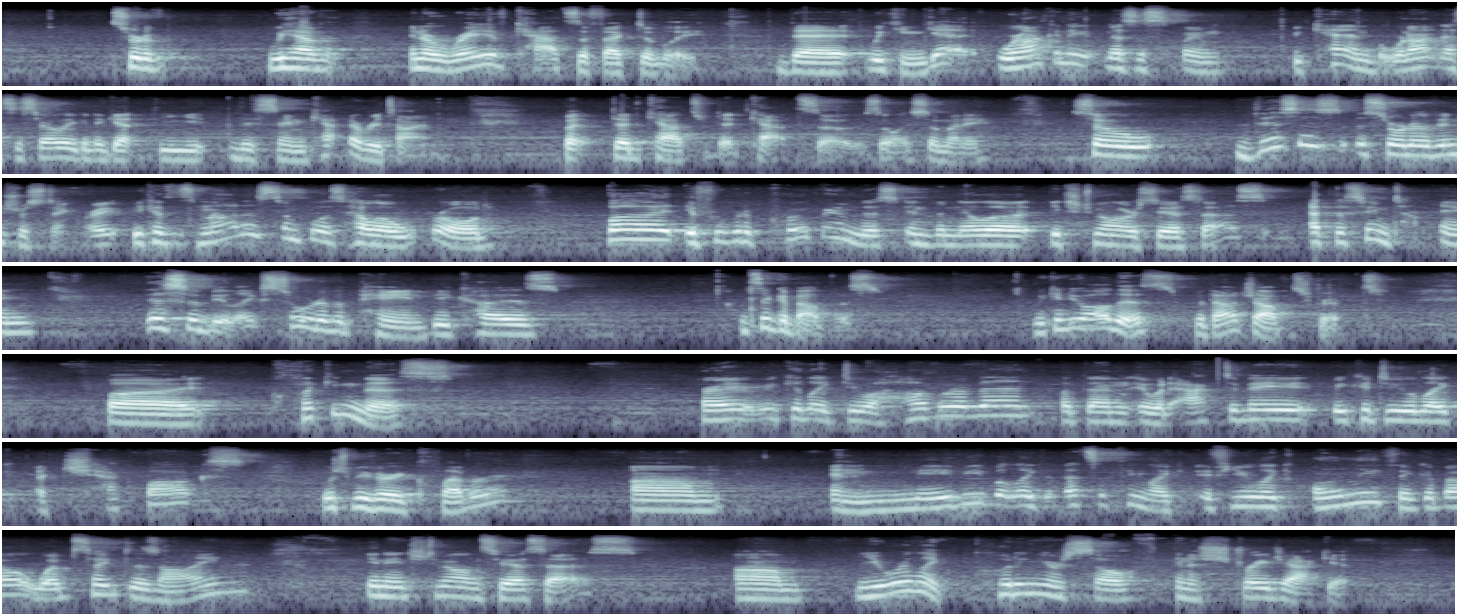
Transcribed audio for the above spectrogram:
sort of, we have an array of cats effectively that we can get. We're not going to necessarily, we can, but we're not necessarily going to get the, the same cat every time. But dead cats are dead cats, so there's only so many. So this is sort of interesting, right? Because it's not as simple as hello world, but if we were to program this in vanilla HTML or CSS, at the same time, this would be like sort of a pain because let's think about this. We can do all this without JavaScript, but clicking this right? We could like do a hover event, but then it would activate. We could do like a checkbox, which would be very clever. Um, and maybe, but like that's the thing, like if you like only think about website design in HTML and CSS, um, you are like putting yourself in a straitjacket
